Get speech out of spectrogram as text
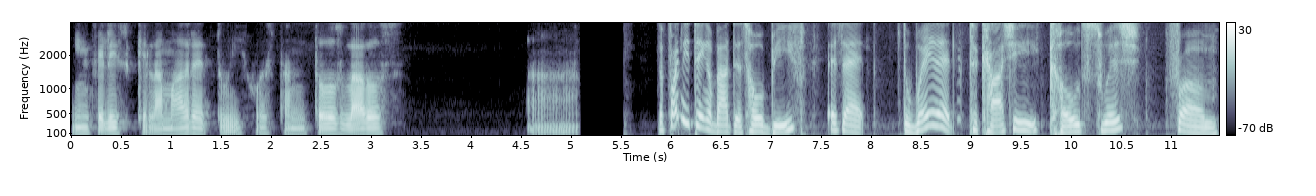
infeliz que la madre de tu hijo está en todos lados. Ah, The funny thing about this whole beef is that the way that Tekashi code switch from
